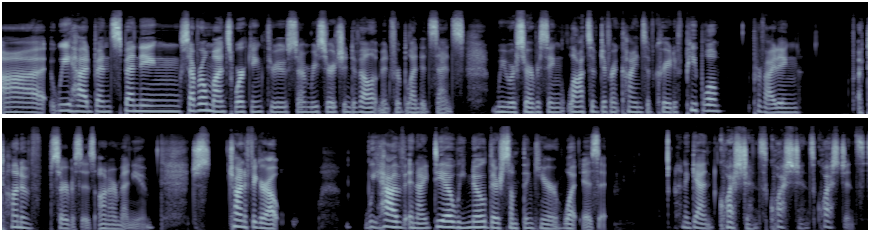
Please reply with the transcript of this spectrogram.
Uh, we had been spending several months working through some research and development for Blended Sense. We were servicing lots of different kinds of creative people, providing a ton of services on our menu. Just trying to figure out we have an idea, we know there's something here. What is it? And again, questions, questions, questions.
